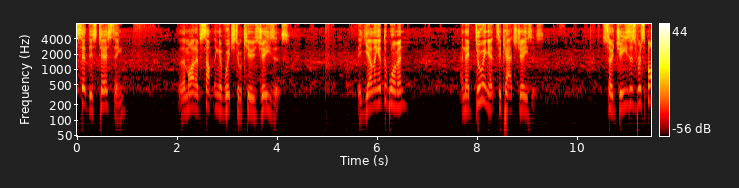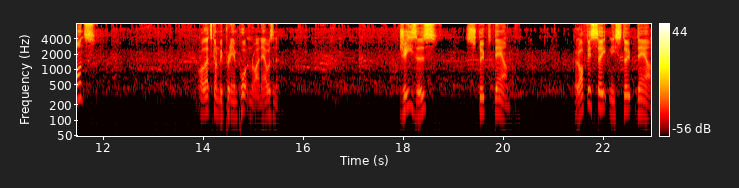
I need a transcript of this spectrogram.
Said this testing, they might have something of which to accuse Jesus. They're yelling at the woman, and they're doing it to catch Jesus. So, Jesus' response? Well, that's going to be pretty important right now, isn't it? Jesus stooped down, got off his seat, and he stooped down.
